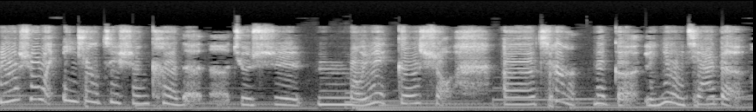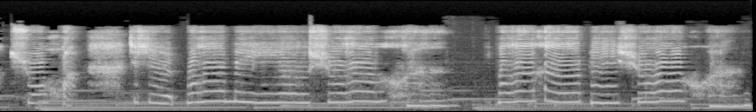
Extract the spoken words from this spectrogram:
比如说，我印象最深刻的呢，就是嗯，某一位歌手，呃，唱那个林宥嘉的《说谎》，就是我没有说谎，我何必说谎？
